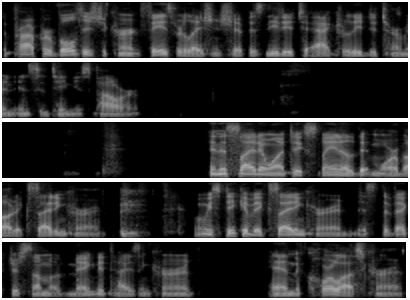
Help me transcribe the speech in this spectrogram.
The proper voltage to current phase relationship is needed to mm-hmm. accurately determine instantaneous power. In this slide, I want to explain a little bit more about exciting current. When we speak of exciting current, it's the vector sum of magnetizing current and the core loss current.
